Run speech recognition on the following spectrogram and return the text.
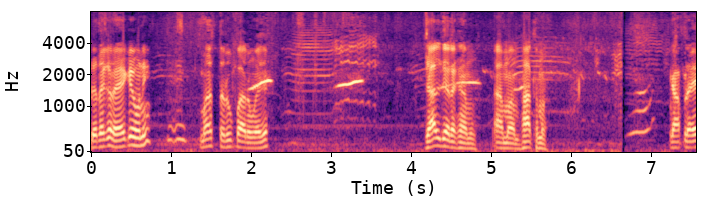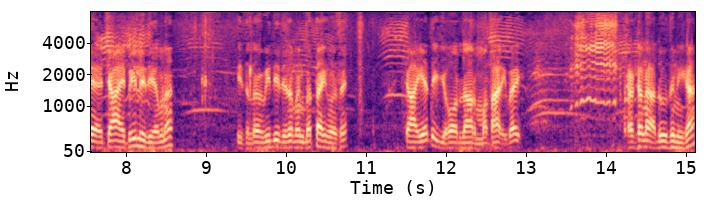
દાદા કરે કેવું નહીં? મસ્ત રૂપારું હોય ચાલ જે આમ આમ આમ, હાથમાં. આપણે ચા પી લીધી હમણાં. એ તમે વિધિ તમને બતાવ્યું હશે. ચા હતી જોરદાર મતારી, ભાઈ. રટના દૂધની કા?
